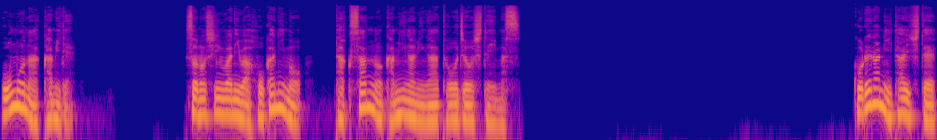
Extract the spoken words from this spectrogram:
主な神でその神話には他にもたくさんの神々が登場しています。これらに対して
